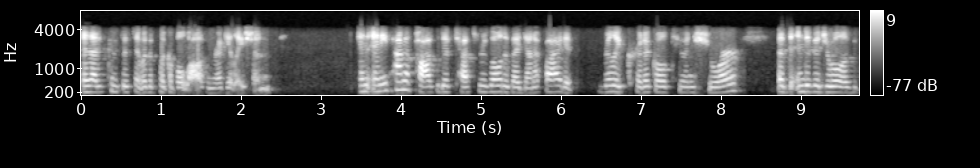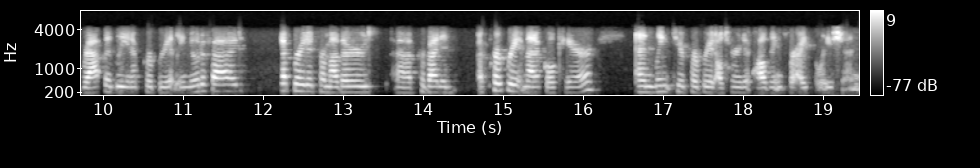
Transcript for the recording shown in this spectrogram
and that is consistent with applicable laws and regulations. And anytime a positive test result is identified, it's really critical to ensure that the individual is rapidly and appropriately notified, separated from others, uh, provided appropriate medical care, and linked to appropriate alternative housing for isolation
